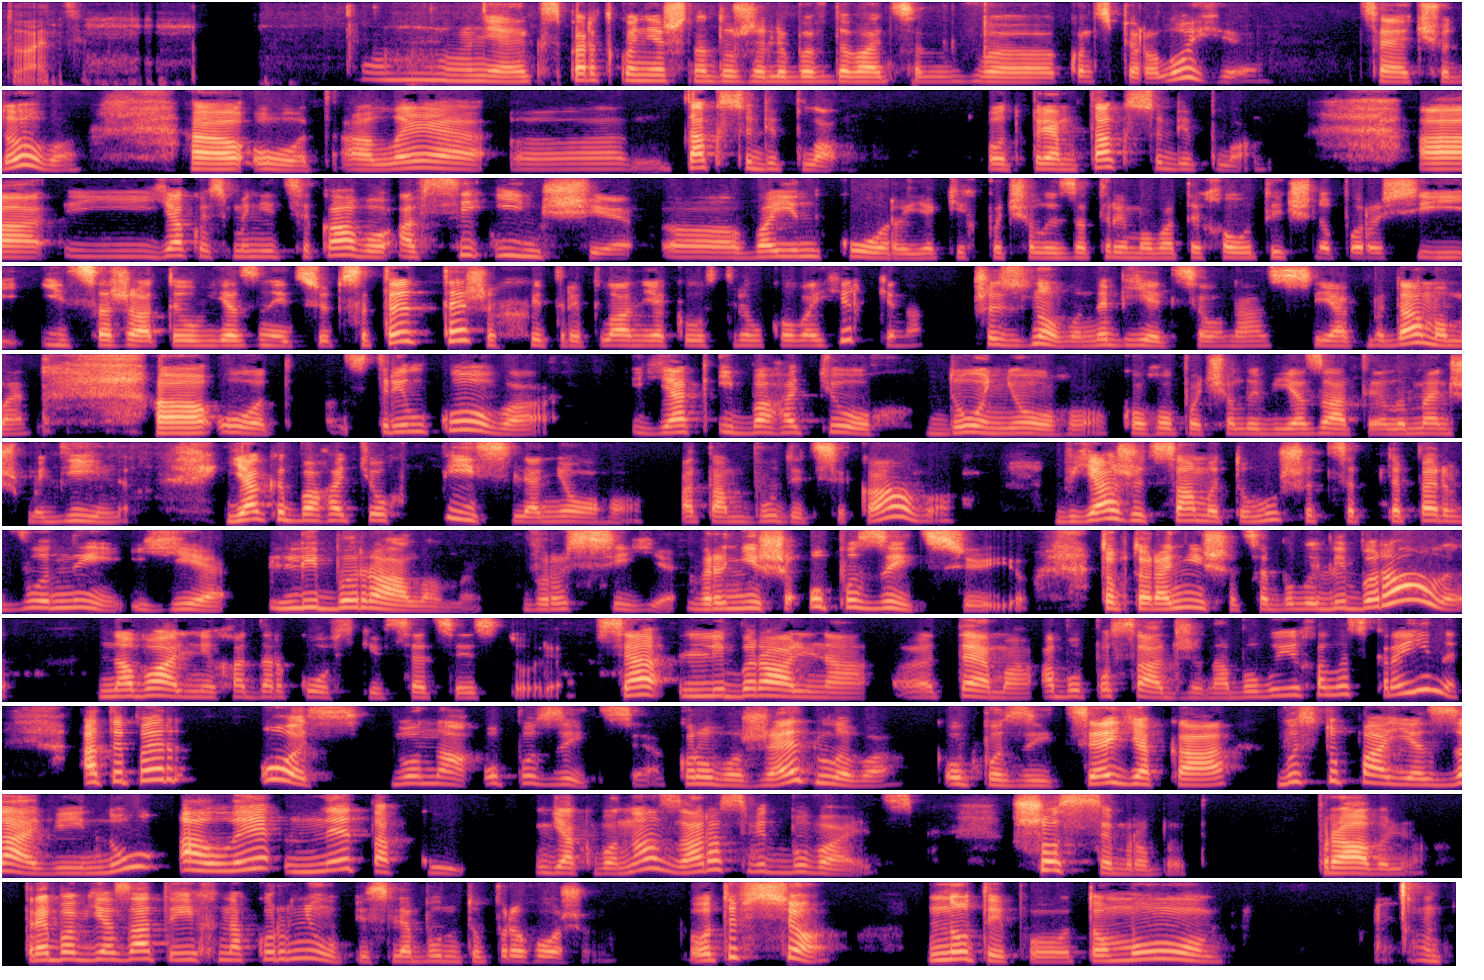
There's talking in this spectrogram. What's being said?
М, Ні, експерт, звісно, дуже любив вдаватися в конспірологію. Це чудово. А, от, але е, так собі план. От прям так собі план. А, і якось мені цікаво, а всі інші е, воєнкори, яких почали затримувати хаотично по Росії і сажати у в'язницю, це те, теж хитрий план, як і у Стрілкова Гіркіна. Щось знову не б'ється у нас, якби да, момент. А, от Стрілкова, як і багатьох до нього, кого почали в'язати, але менш медійних, як і багатьох після нього, а там буде цікаво, в'яжуть саме тому, що це тепер вони є лібералами в Росії, верніше опозицією. Тобто раніше це були ліберали, Навальний, Ходорковський, вся ця історія. Вся ліберальна е, тема або посаджена, або виїхала з країни. А тепер ось вона опозиція, кровожедлива опозиція, яка виступає за війну, але не таку, як вона зараз відбувається. Що з цим робити? Правильно, треба в'язати їх на корню після бунту Пригожина. От і все. Ну, типу, тому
